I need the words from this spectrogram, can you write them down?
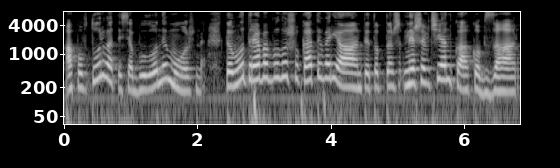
А повторюватися було не можна. Тому треба було шукати варіанти. Тобто не Шевченко, а Кобзар.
